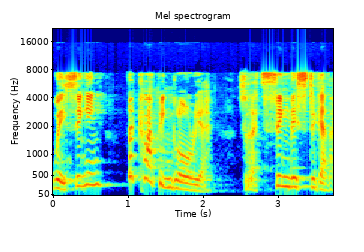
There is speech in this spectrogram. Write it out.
we're singing the Clapping Gloria. So let's sing this together.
